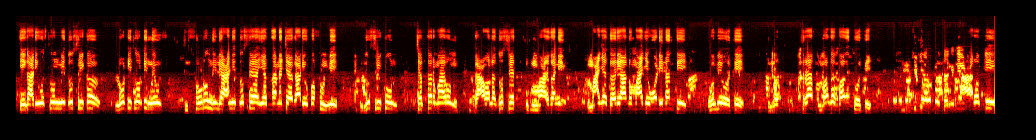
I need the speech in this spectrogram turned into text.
ती गाडी उचलून मी दुसरी क लोटीत लोटीत नेऊन सोडून दिली आणि दुसऱ्या एक जणाच्या गाडीवर बसून मी दुसरीकडून चक्कर मारून गावाला दुसऱ्या मार्गाने माझ्या घरी आलो माझे वडील ते उभे होते. त्रास बघ बघत होते. आरोपी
